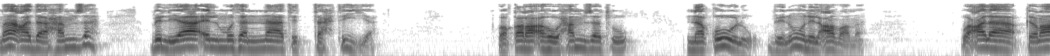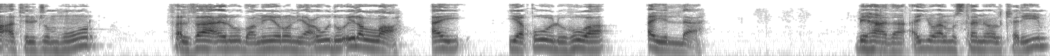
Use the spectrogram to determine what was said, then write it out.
ما عدا حمزة بالياء المثنات التحتية. وقرأه حمزة نقول بنون العظمة. وعلى قراءة الجمهور فالفاعل ضمير يعود إلى الله أي يقول هو أي الله. بهذا أيها المستمع الكريم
